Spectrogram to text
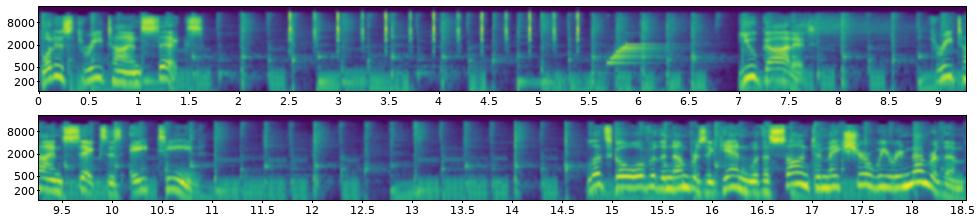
What is 3 times 6? You got it! 3 times 6 is 18. Let's go over the numbers again with a song to make sure we remember them.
